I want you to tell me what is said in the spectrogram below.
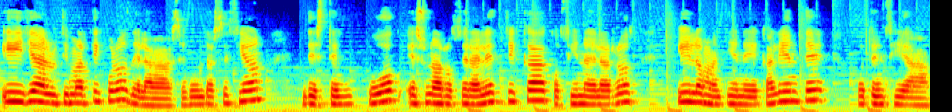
Y ya el último artículo de la segunda sección de este wok es una arrocera eléctrica, cocina el arroz y lo mantiene caliente, potencia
